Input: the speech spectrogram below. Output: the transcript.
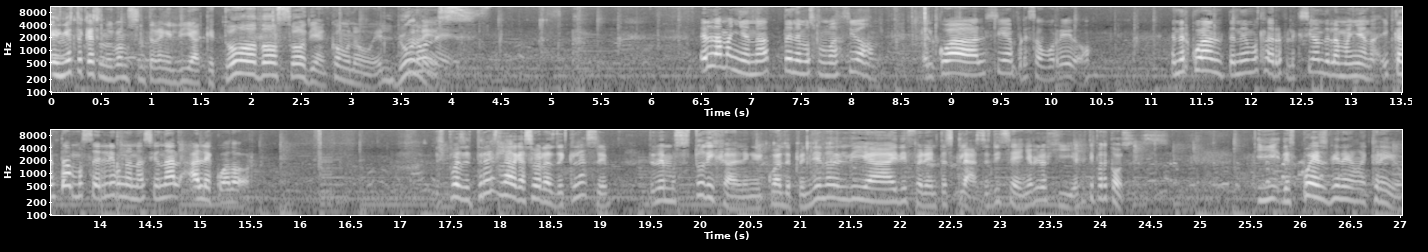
En este caso nos vamos a centrar en el día que todos odian, ¿cómo no? El lunes. Lunes. En la mañana tenemos formación, el cual siempre es aburrido, en el cual tenemos la reflexión de la mañana y cantamos el himno nacional al Ecuador. Después de tres largas horas de clase, tenemos Study Hall, en el cual dependiendo del día hay diferentes clases, diseño, biología, ese tipo de cosas. Y después viene el recreo,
